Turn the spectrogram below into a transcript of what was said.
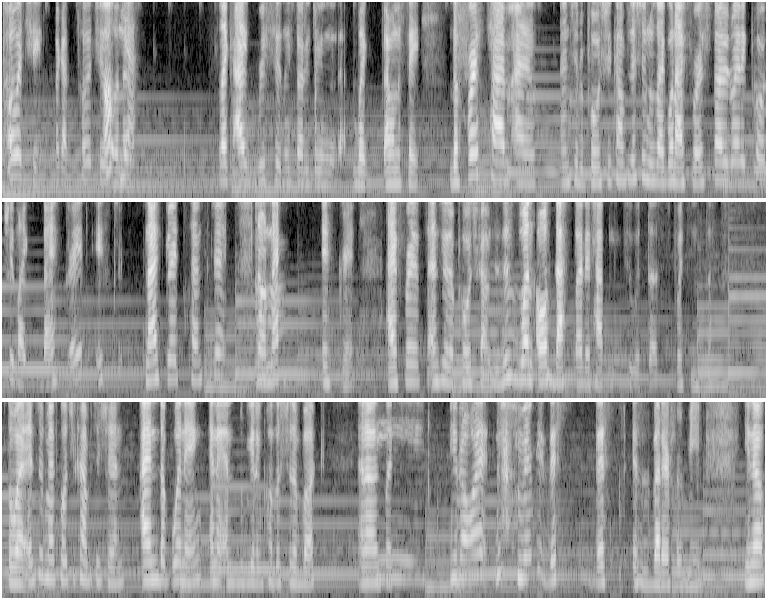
Poetry. I got poetry was Oh one yes. of like I recently started doing. Like I want to say the first time I entered a poetry competition was like when I first started writing poetry, like ninth grade, eighth grade, ninth grade, tenth grade, no, Uh-huh. ninth, eighth grade. I first entered a poetry competition. This is when all that started happening too with the sports and stuff. So I entered my poetry competition. I ended up winning, and I ended up getting published in a book. And I was like, you know what? Maybe this this is better for me, you know.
